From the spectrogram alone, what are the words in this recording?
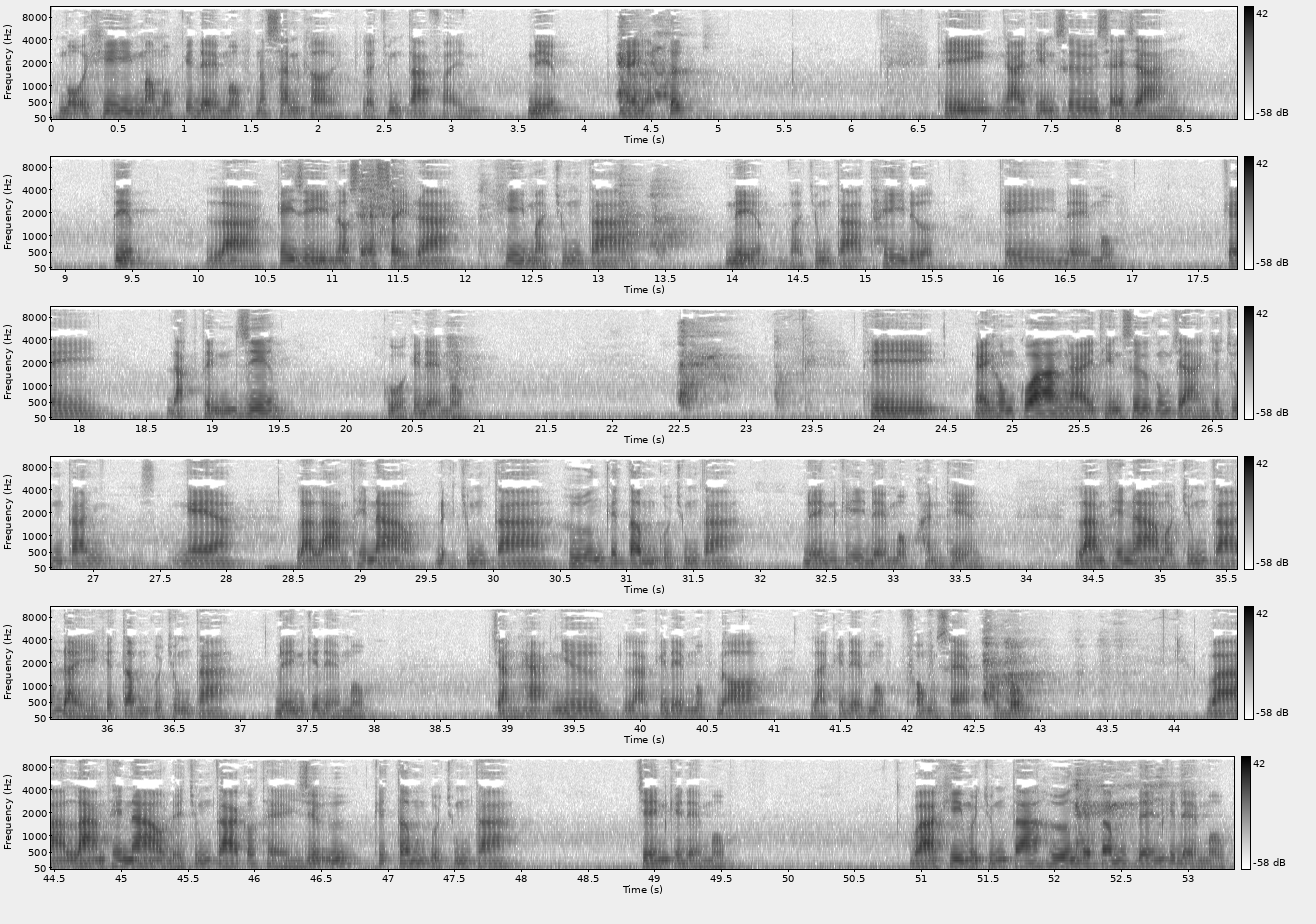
Mỗi khi mà một cái đề mục nó sanh khởi là chúng ta phải niệm ngay lập tức. Thì ngài thiền sư sẽ giảng tiếp là cái gì nó sẽ xảy ra khi mà chúng ta niệm và chúng ta thấy được cái đề mục, cái đặc tính riêng của cái đề mục. Thì ngày hôm qua ngài thiền sư cũng giảng cho chúng ta nghe là làm thế nào để chúng ta hướng cái tâm của chúng ta đến cái đề mục hành thiền? Làm thế nào mà chúng ta đẩy cái tâm của chúng ta đến cái đề mục? Chẳng hạn như là cái đề mục đó là cái đề mục phòng xẹp của bụng. Và làm thế nào để chúng ta có thể giữ cái tâm của chúng ta trên cái đề mục? Và khi mà chúng ta hướng cái tâm đến cái đề mục,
